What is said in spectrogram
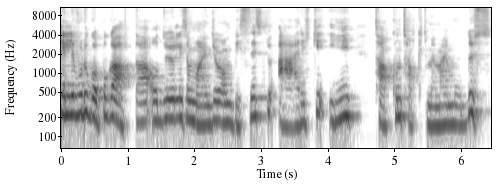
Eller hvor du går på gata og du liksom mind your own business. Du er ikke i ta kontakt med meg-modus.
